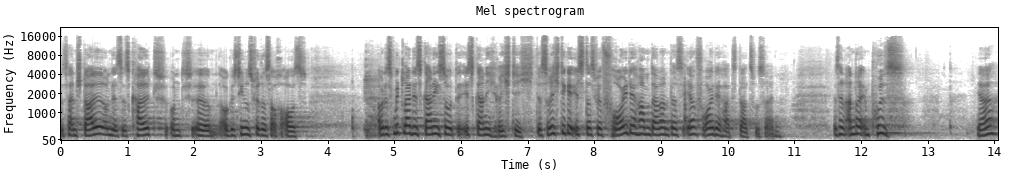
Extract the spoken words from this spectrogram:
Sein Stall und es ist kalt und äh, Augustinus führt das auch aus. Aber das Mitleid ist gar nicht so, ist gar nicht richtig. Das Richtige ist, dass wir Freude haben daran, dass er Freude hat, da zu sein. Das ist ein anderer Impuls. Ja,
